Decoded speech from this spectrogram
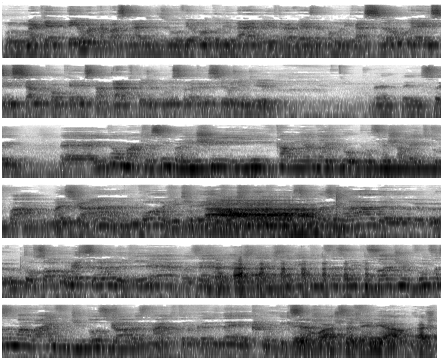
uma, que é ter uma capacidade de desenvolver uma autoridade através da comunicação é essencial em qualquer startup que esteja começando a crescer hoje em dia. É, é isso aí. É, então, Mark, assim, pra gente ir caminhando aí pro, pro fechamento do papo. Mas já? Pô, a gente nem, ah. a gente nem quase nada eu tô só começando aqui. É, pois é. Acho, que tem que fazer um episódio. Vamos fazer uma live de 12 horas, Mike, trocando ideia. Que eu acho genial. Acho,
